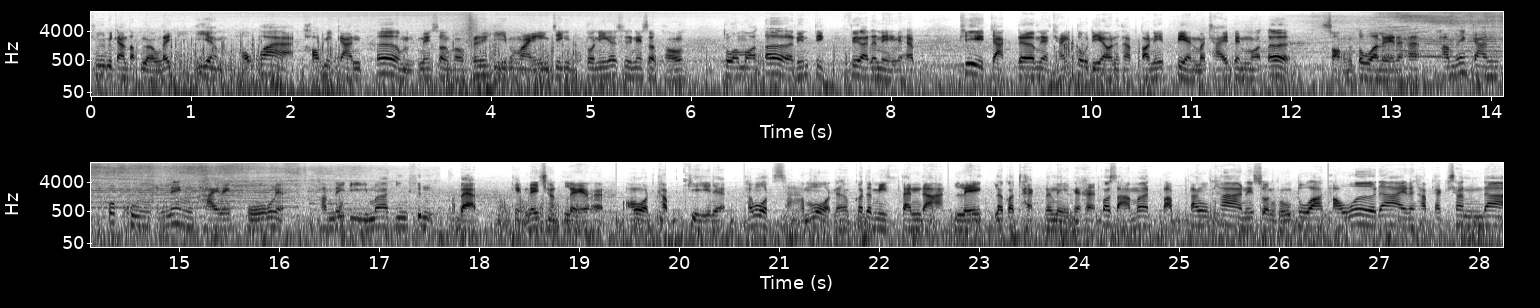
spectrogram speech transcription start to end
ที่มีการตอบสนองได้ดีเยี่ยม เพราะว่าเขามีการเพิ่มในส่วนของเทคโนโลยีใหม่จริง ๆ ตัวนี้ก็คือในส่วนของตัวมอเตอร์ลิ้นติดเสื้อนั่นเองนะครับที่จากเดิมเนี่ยใช้ตัวเดียวนะครับ ตอนนี้เปลี่ยนมาใช้เป็นมอเตอร์ 2 ตัวเลยนะฮะทำให้การควบคุมคันเร่งภายในโค้งเนี่ย ทำได้ดีมากยิ่งขึ้นแบบเห็นได้ชัดเลยนะฮะโหมดขับขี่เนี่ยทั้งหมด 3 โหมดนะครับ ก็จะมี Standard l e g แล้วก็ Tag นั่นเองนะฮะ ก็สามารถปรับตั้งค่าในส่วนของตัว Power ได้นะครับ Traction ได้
